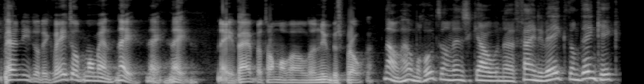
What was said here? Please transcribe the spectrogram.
Nee, niet dat ik weet op het moment. Nee, nee, nee. Nee, wij hebben het allemaal wel nu besproken. Nou, helemaal goed. Dan wens ik jou een uh, fijne week. Dan denk ik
